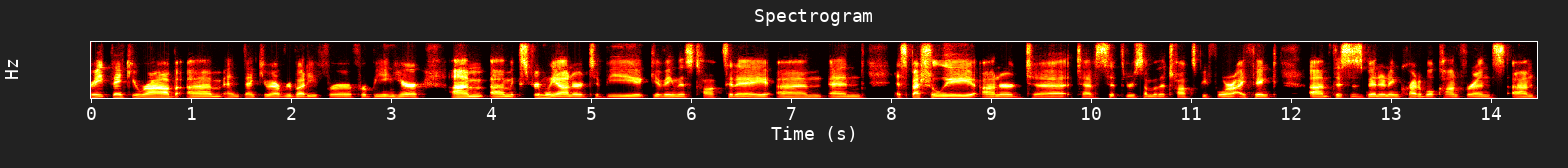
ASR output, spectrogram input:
Great, thank you, Rob, um, and thank you everybody for for being here. Um, I'm extremely honored to be giving this talk today, um, and especially honored to to have sit through some of the talks before. I think um, this has been an incredible conference. Um,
